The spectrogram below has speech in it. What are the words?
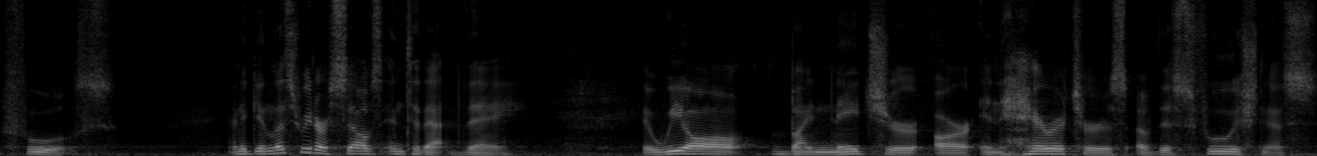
fools. And again, let's read ourselves into that they. That we all, by nature, are inheritors of this foolishness.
